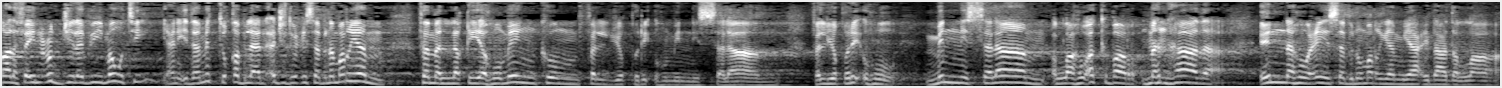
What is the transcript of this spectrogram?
قال فإن عجل بي موتي يعني إذا مت قبل أن أجد عيسى بن مريم فمن لقيه منكم فليقرئه مني السلام. فليقرئه مني السلام. الله أكبر. من هذا؟ إنه عيسى بن مريم يا عباد الله.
